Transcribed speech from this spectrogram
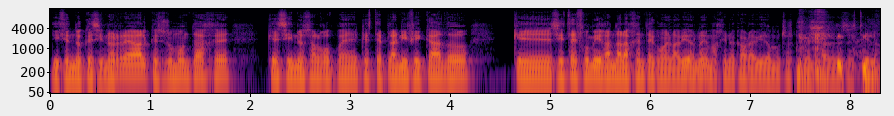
diciendo que si no es real, que si es un montaje, que si no es algo que esté planificado, que si estáis fumigando a la gente con el avión, ¿no? Imagino que habrá habido muchos comentarios de ese estilo.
